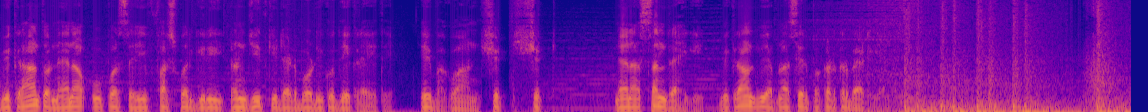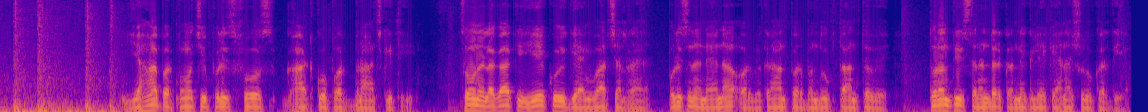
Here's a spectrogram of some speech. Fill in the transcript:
विक्रांत और नैना ऊपर से ही फर्श पर गिरी रंजीत की डेड बॉडी को देख रहे थे। हे भगवान, शिट शिट। नैना सन रह गई। विक्रांत भी अपना सिर पकड़कर बैठ गया। यहाँ पर पहुँची पुलिस फोर्स घाटकोपर ब्रांच की थी। सोने लगा कि ये कोई गैंगवार चल रहा है। पुलिस ने नैना और विक्रांत पर बंदूक तानते हुए तुरंत ही सरेंडर करने के लिए कहना शुरू कर दिया।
